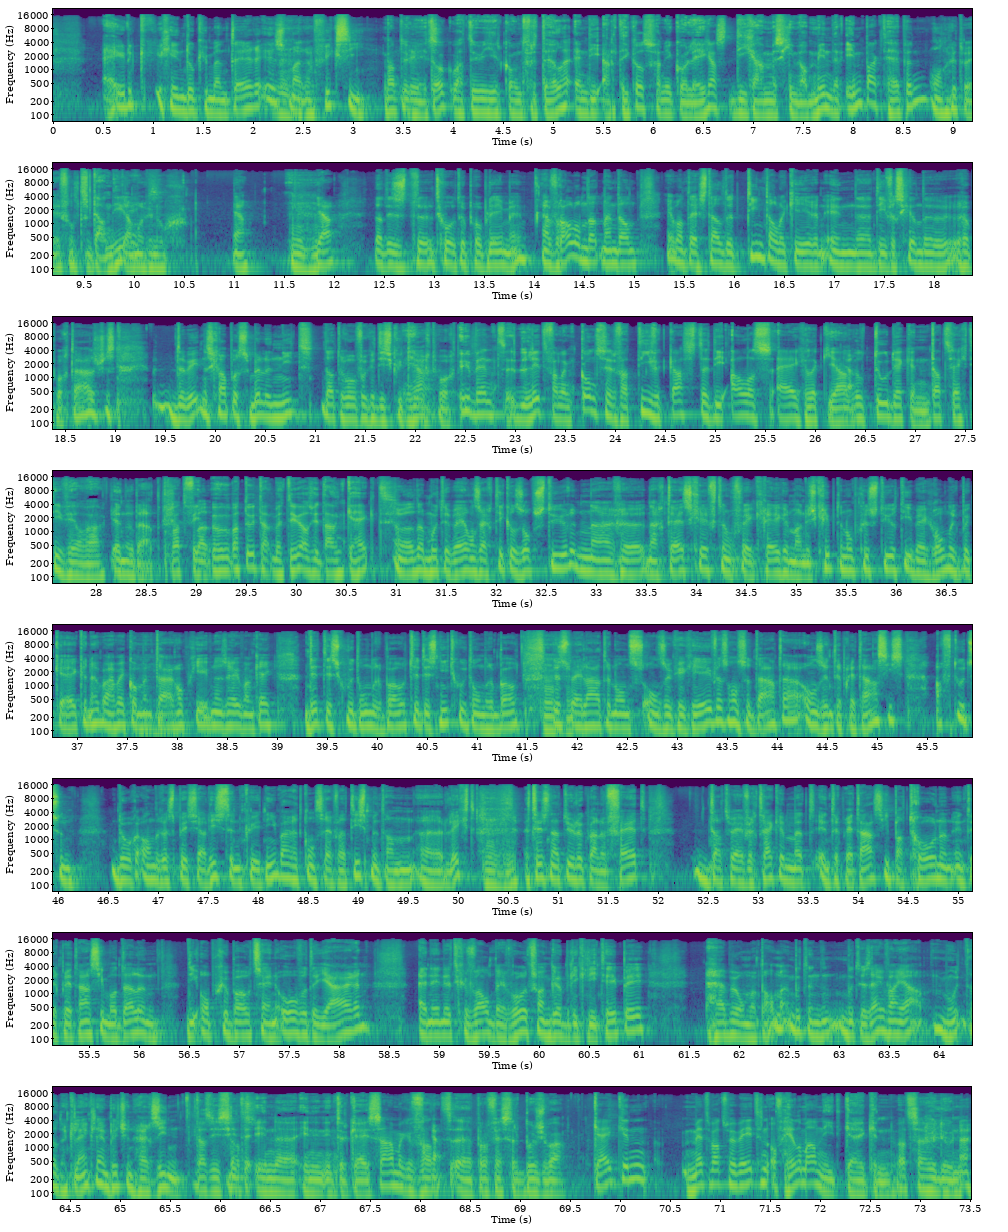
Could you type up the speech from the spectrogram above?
eigenlijk geen documentaire is, maar een fictie. Want u weet ook wat u hier komt vertellen. En die artikels van uw collega's, die gaan misschien wel minder impact hebben. Ongetwijfeld. Dan die Jammer genoeg. Ja. Mm -hmm. Ja, dat is het, het grote probleem. Hè. En vooral omdat men dan, want hij stelde tientallen keren in uh, die verschillende reportages, de wetenschappers willen niet dat er over gediscuteerd ja, wordt. U bent lid van een conservatieve kaste die alles eigenlijk ja, ja. wil toedekken. Dat zegt hij veel vaak. Inderdaad. Wat, vind, maar, wat doet dat met u als u dan kijkt? Wel, dan moeten wij onze artikels opsturen naar, uh, naar tijdschriften of wij krijgen manuscripten opgestuurd die wij grondig bekijken, hè, waar wij commentaar op geven en zeggen van kijk, dit is goed onderbouwd, dit is niet goed onderbouwd. Mm -hmm. Dus wij laten laten ons onze gegevens, onze data, onze interpretaties aftoetsen door andere specialisten. Ik weet niet waar het conservatisme dan uh, ligt. Het is natuurlijk wel een feit dat wij vertrekken met interpretatiepatronen, interpretatiemodellen die opgebouwd zijn over de jaren. En in het geval bijvoorbeeld van Göbekli Tepe hebben we op een bepaald moment moeten, moeten zeggen van ja, we moeten dat een klein, klein beetje herzien. Dat is zitten in, uh, in, in Turkije samengevat, ja. uh, professor Bourgeois. Kijken met wat we weten of helemaal niet kijken? Wat zou u doen?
